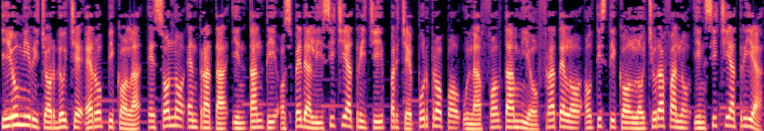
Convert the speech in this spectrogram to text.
Io mi ricordo che ero piccola e sono entrata in tanti ospedali psichiatrici perché purtroppo una volta mio fratello autistico lo giuravano in psichiatria.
